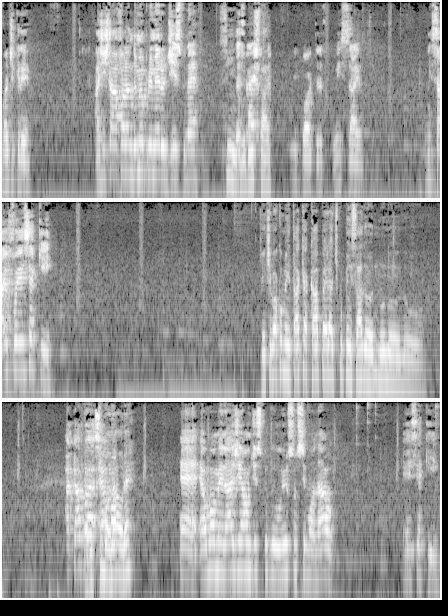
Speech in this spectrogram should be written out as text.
Pode crer. A gente tava falando do meu primeiro disco, né? Sim, do, ensaio. época. Não importa, né? o ensaio. O ensaio foi esse aqui. Que a gente chegou a comentar que a capa era, tipo, pensado no. no, no- A capa Era de Simonal, é uma, né? É, é uma homenagem a um disco do Wilson Simonal. é Esse aqui.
